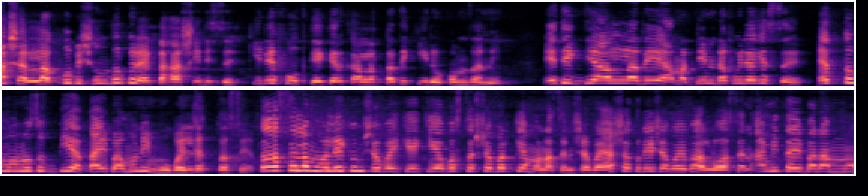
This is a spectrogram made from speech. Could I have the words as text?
মাশাল্লাহ খুবই সুন্দর করে একটা হাসি দিছে। কিরে ফুট কেকের দিয়ে কীরকম জানি। এদিক দিয়ে আল্লাহ রে, আমার ডিমটা ফুইরা গেছে। এত মনোযোগ দিয়া তাই বামুনি মোবাইল দেখতেছে। তো আসসালামু আলাইকুম সবাইকে, কি অবস্থা সবার? কেমন আছেন সবাই? আশা করি সবাই ভালো আছেন। আমি তাই বার আম্মু।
